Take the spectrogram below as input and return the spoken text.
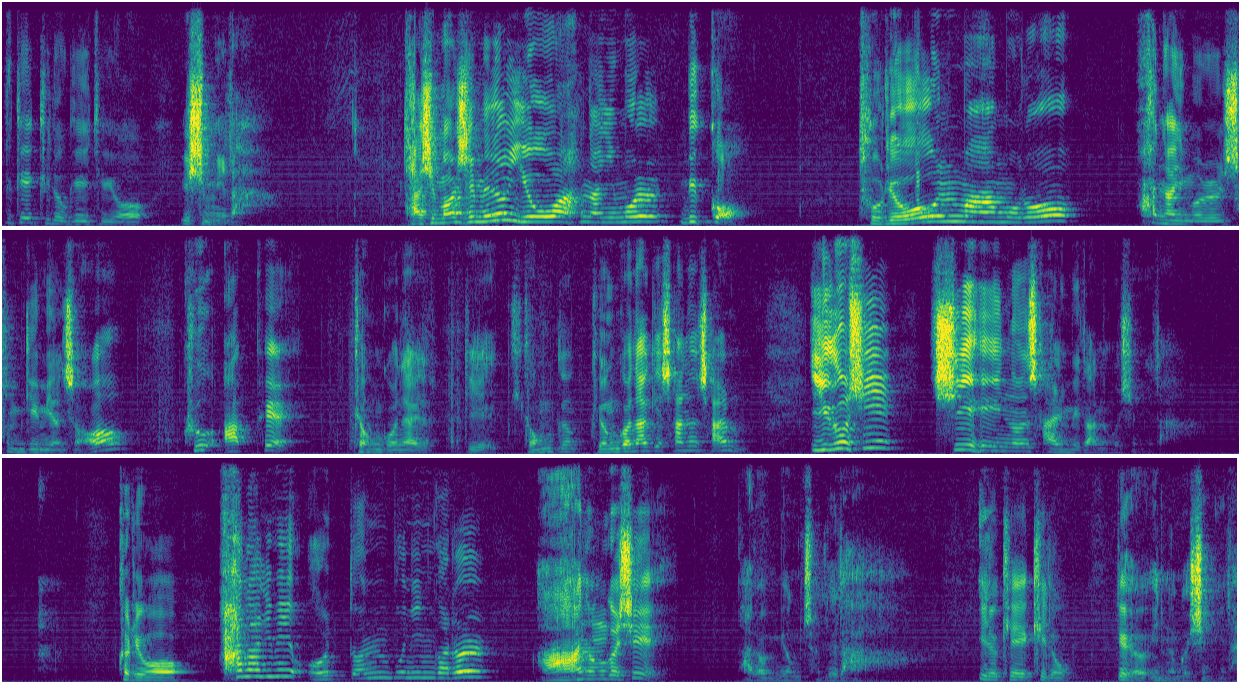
이렇게 기록이 되어 있습니다. 다시 말하면 여호와 하나님을 믿고 두려운 마음으로 하나님을 섬기면서 그 앞에 경건하게, 경건, 경건하게 사는 삶 이것이 지혜 있는 삶이라는 것입니다. 그리고 하나님이 어떤 분인가를 아는 것이 바로 명철이다. 이렇게 기록되어 있는 것입니다.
